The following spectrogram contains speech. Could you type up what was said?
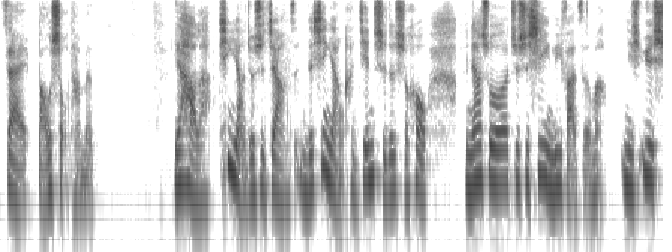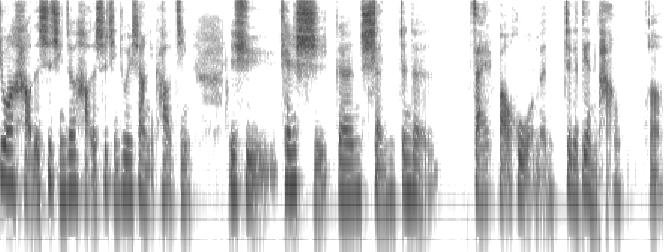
在保守他们。也好了，信仰就是这样子。你的信仰很坚持的时候，人家说就是吸引力法则嘛。你越希望好的事情，这个好的事情就会向你靠近。也许天使跟神真的在保护我们这个殿堂啊，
